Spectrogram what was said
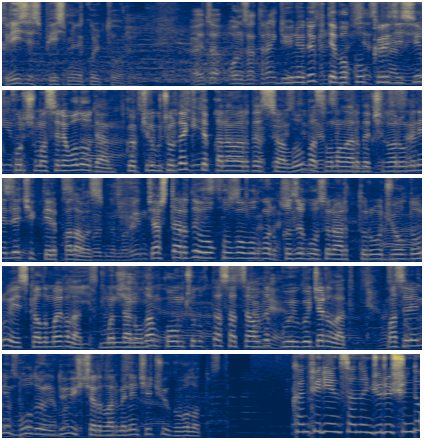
кризис письменной культуры. это он затрагивает дүйнөдө китеп окуу кризиси курч маселе болууда. Көпчүлүк учурда китепканаларды салуу басылмаларды чыгаруу менен эле чектелип калабыз. жаштарды окууга болгон кызыгуусун арттыруу жолдору эске алынбай калат. мындан улам коомчулукта социалдык көйгөй жаралат. маселени бул насколько я өңдүү могу иш чаралар менен чечүүгө болот. Конференциянын жүрүшүндө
